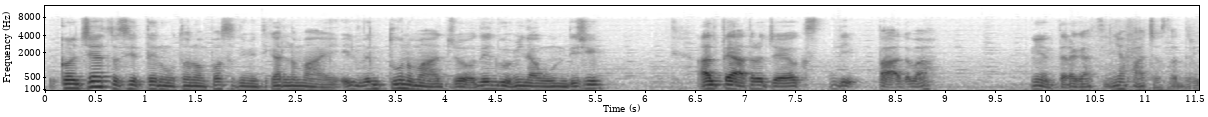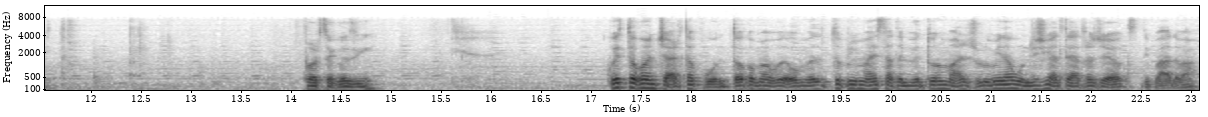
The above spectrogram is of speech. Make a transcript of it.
Il concerto si è tenuto, non posso dimenticarlo mai, il 21 maggio del 2011 al Teatro Geox di Padova. Niente ragazzi, mia faccia sta dritta. Forse così. Questo concerto appunto, come avevo detto prima, è stato il 21 maggio 2011 al Teatro Geox di Padova.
